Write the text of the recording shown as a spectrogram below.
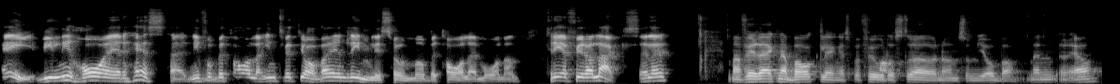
Hej, vill ni ha er häst här? Ni får Mm. betala, inte vet jag, vad är en rimlig summa att betala i månaden? Tre, fyra lax, eller? Man får ju räkna baklänges på foder, strö och någon som jobbar. Men ja,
